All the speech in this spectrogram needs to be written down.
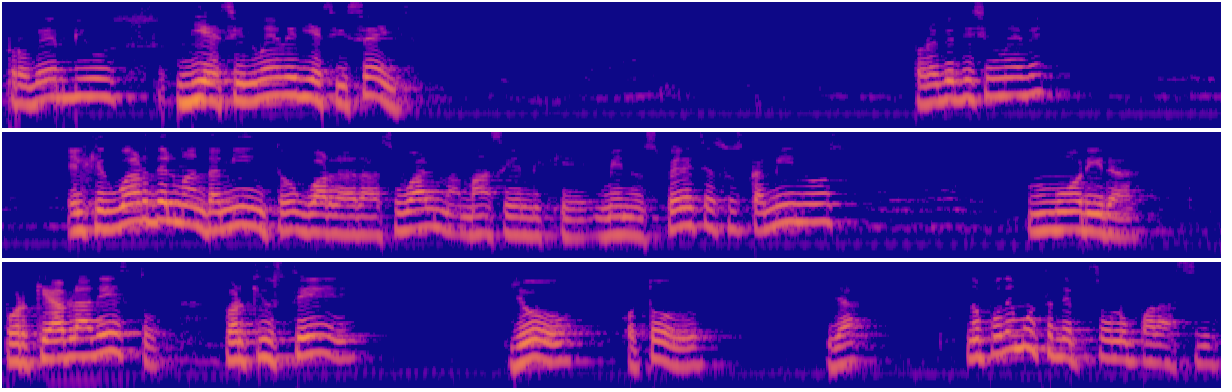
Proverbios 19, 16. Proverbios 19. El que guarda el mandamiento guardará su alma, más el que menosprecia sus caminos morirá. ¿Por qué habla de esto? Porque usted, yo o todos, ¿ya? No podemos tener solo para sí.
